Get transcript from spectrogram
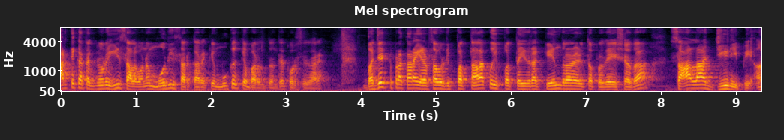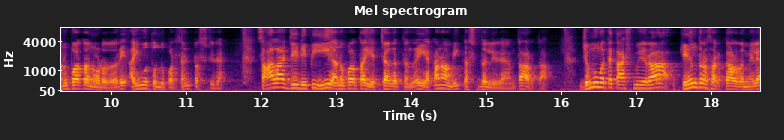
ಆರ್ಥಿಕ ತಜ್ಞರು ಈ ಸಾಲವನ್ನು ಮೋದಿ ಸರ್ಕಾರಕ್ಕೆ ಮುಖಕ್ಕೆ ಬರದಂತೆ ತೋರಿಸಿದ್ದಾರೆ. ಬಜೆಟ್ ಪ್ರಕಾರ ಎರಡು ಸಾವಿರದ ಇಪ್ಪತ್ನಾಲ್ಕು, ಇಪ್ಪತ್ತೈದರ ಕೇಂದ್ರಾಡಳಿತ ಪ್ರದೇಶದ ಸಾಲ ಜಿ ಡಿ ಪಿ ಅನುಪಾತ ನೋಡೋದಾದ್ರೆ ಐವತ್ತೊಂದು ಪರ್ಸೆಂಟ್ ಅಷ್ಟಿದೆ ಸಾಲ ಜಿ ಡಿ ಪಿ ಈ ಅನುಪಾತ ಹೆಚ್ಚಾಗುತ್ತೆ ಅಂದರೆ ಎಕಾನಮಿ ಕಷ್ಟದಲ್ಲಿದೆ ಅಂತ ಅರ್ಥ. ಜಮ್ಮು ಮತ್ತು ಕಾಶ್ಮೀರ ಕೇಂದ್ರ ಸರ್ಕಾರದ ಮೇಲೆ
